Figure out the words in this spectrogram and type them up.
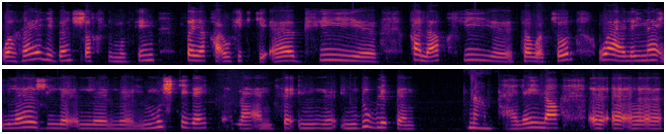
وغالبا الشخص المسن سيقع في اكتئاب في قلق في توتر وعلينا علاج المشكلين معا دوبل بين نعم. علينا آه، آه، آه،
